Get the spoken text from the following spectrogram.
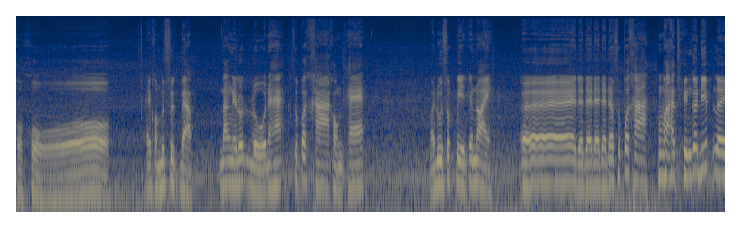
โอ้โห ให้ความรู้สึกแบบนั่งในรถหรูนะฮะซุปเปอร์คาร์ของแท้ มาดูสปีดกันหน่อย เออเดี๋ยวเดี๋ยวเดี๋ยวซุปเปอร์คาร์มาถึงก็ดิฟเลย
